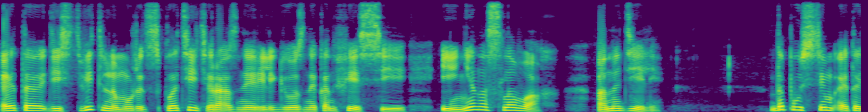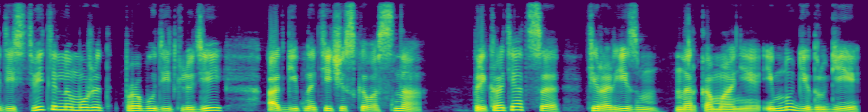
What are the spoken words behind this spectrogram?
это действительно может сплотить разные религиозные конфессии, и не на словах, а на деле. Допустим, это действительно может пробудить людей от гипнотического сна, прекратятся терроризм, наркомания и многие другие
